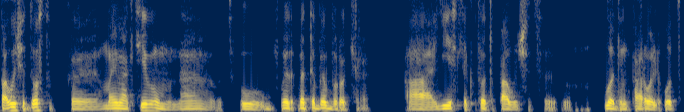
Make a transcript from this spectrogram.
получит доступ к моим активам на вот, у ВТБ-брокера. А если кто-то получит э, логин, пароль от э,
